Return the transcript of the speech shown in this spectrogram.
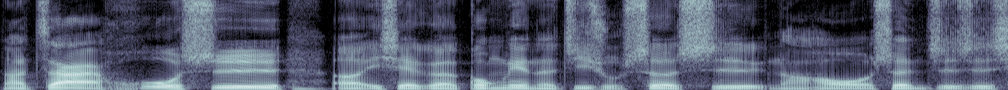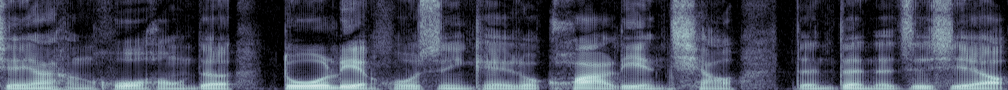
那再或是呃一些个公链的基础设施，然后甚至是现在很火红的多链，或是你可以说跨链桥等等的这些哦。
